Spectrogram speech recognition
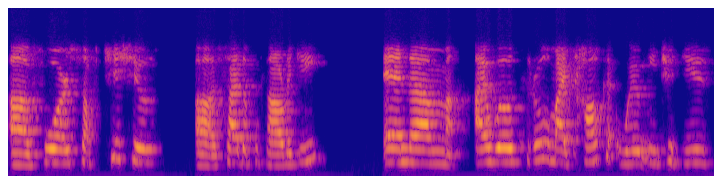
uh, for soft tissue uh, cytopathology and um, I will, through my talk, will introduce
